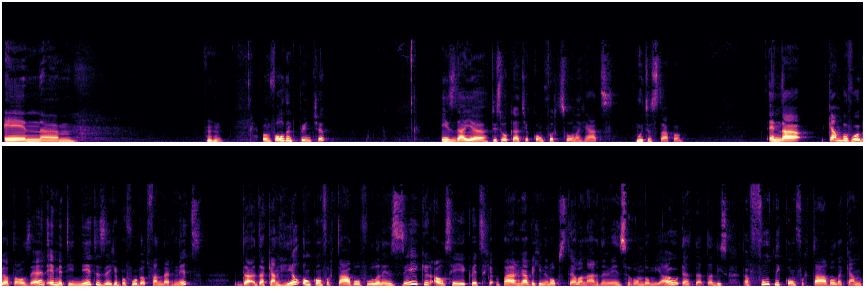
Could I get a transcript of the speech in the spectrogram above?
En um, een volgend puntje is dat je dus ook uit je comfortzone gaat moeten stappen. En dat kan bijvoorbeeld al zijn, met die nee te zeggen, bijvoorbeeld van daarnet, dat, dat kan heel oncomfortabel voelen. En zeker als je je kwetsbaar gaat beginnen opstellen naar de mensen rondom jou, dat, dat, dat, is, dat voelt niet comfortabel. Dat kan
